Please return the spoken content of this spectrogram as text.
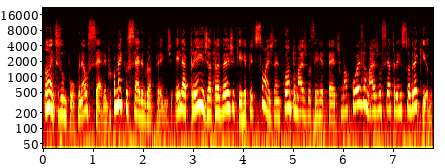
Antes um pouco, né? O cérebro. Como é que o cérebro aprende? Ele aprende através de quê? Repetições, né? Quanto mais você repete uma coisa, mais você aprende sobre aquilo.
